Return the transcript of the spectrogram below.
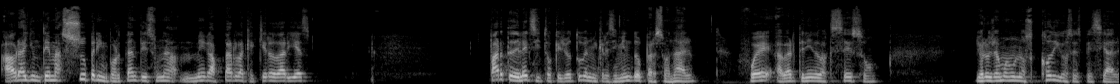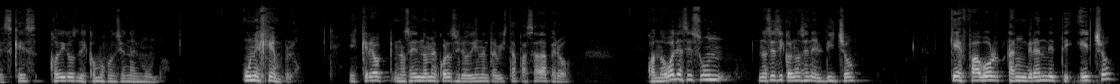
Ahora hay un tema súper importante, es una mega perla que quiero dar y es Parte del éxito que yo tuve en mi crecimiento personal fue haber tenido acceso, yo lo llamo unos códigos especiales, que es códigos de cómo funciona el mundo. Un ejemplo, y creo, no sé, no me acuerdo si lo di en una entrevista pasada, pero cuando vos le haces un, no sé si conocen el dicho, ¿qué favor tan grande te he hecho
